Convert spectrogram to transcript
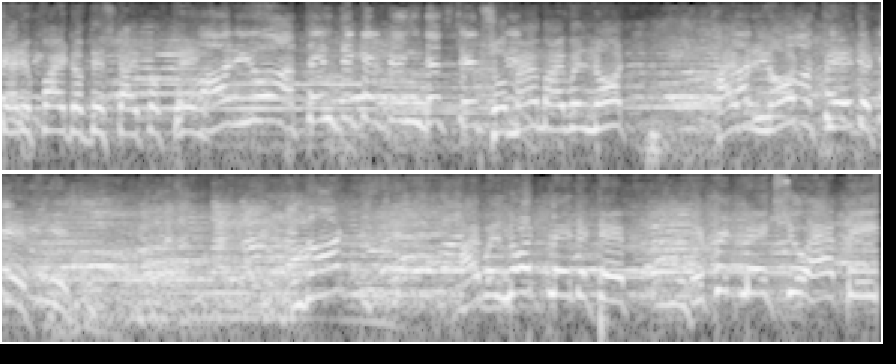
Terrified of this type of thing. are you authenticating the statement? So, ma'am, I will not, I Are will not play the tape. it? Not I will not play the tape. If it makes you happy,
